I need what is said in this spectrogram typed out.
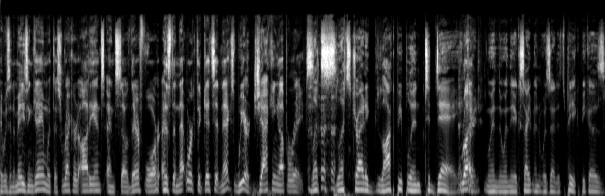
it was an amazing game with this record audience, and so therefore, as the network that gets it next, we are jacking up rates. Let's let's try to lock people in today, Right. When the when the excitement was at its peak, because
